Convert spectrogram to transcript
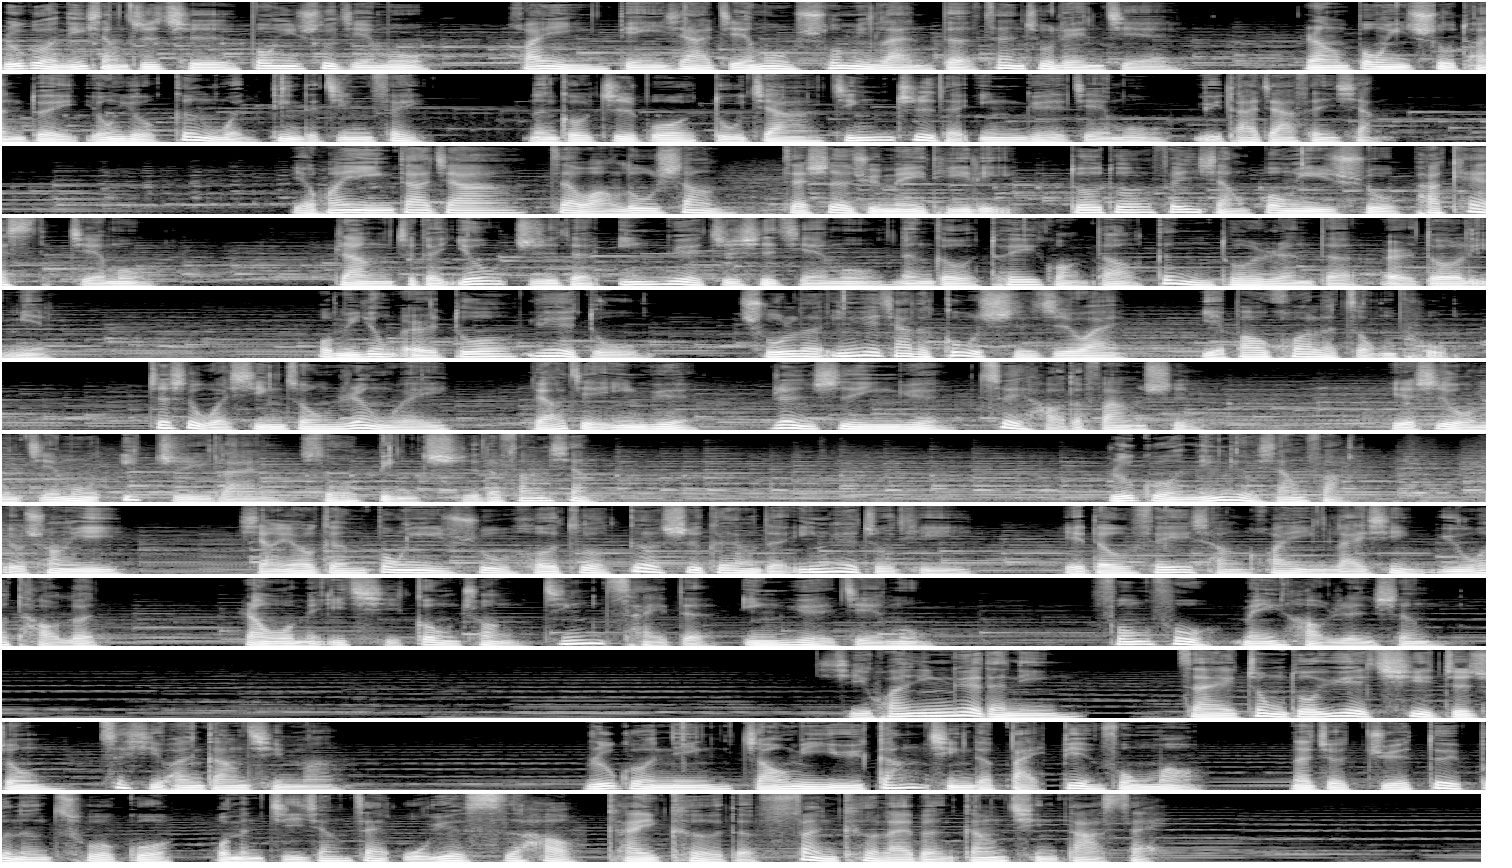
如果您想支持蹦艺术节目，欢迎点一下节目说明栏的赞助连结，让蹦艺术团队拥有更稳定的经费，能够制播独家精致的音乐节目与大家分享。也欢迎大家在网络上，在社群媒体里多多分享蹦艺术 Podcast 节目。让这个优质的音乐知识节目能够推广到更多人的耳朵里面。我们用耳朵阅读，除了音乐家的故事之外，也包括了总谱。这是我心中认为了解音乐、认识音乐最好的方式，也是我们节目一直以来所秉持的方向。如果您有想法、有创意，想要跟蹦艺术合作各式各样的音乐主题，也都非常欢迎来信与我讨论，让我们一起共创精彩的音乐节目，丰富美好人生。喜欢音乐的您，在众多乐器之中最喜欢钢琴吗？如果您着迷于钢琴的百变风貌，那就绝对不能错过。我们即将在五月四号开课的范克莱本钢琴大赛，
